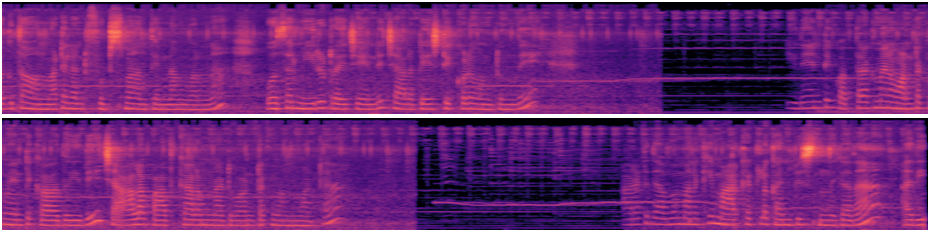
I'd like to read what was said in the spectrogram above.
తగ్గుతాం అనమాట ఇలాంటి ఫుడ్స్ మనం తినడం వలన. ఓసారి మీరు ట్రై చేయండి చాలా టేస్టీ కూడా ఉంటుంది. ఇదేంటి కొత్త రకమైన వంటకం ఏంటి కాదు ఇది చాలా పాతకాలం నాటి వంటకం అనమాట అరటి దవ్వ మనకి మార్కెట్లో కనిపిస్తుంది కదా అది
